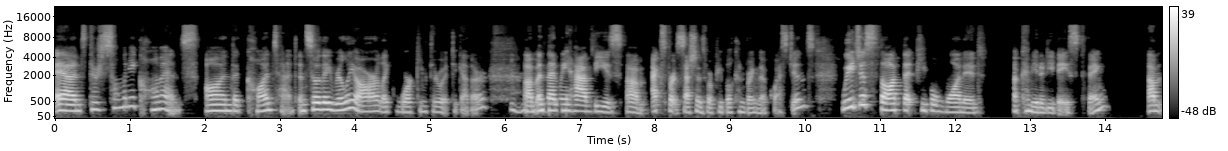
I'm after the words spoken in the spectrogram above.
and there's so many comments on the content and so they really are like working through it together mm-hmm. um, and then we have these um, expert sessions where people can bring their questions we just thought that people wanted a community based thing. Um,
